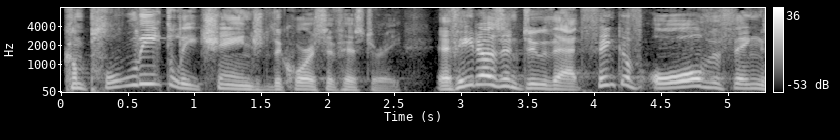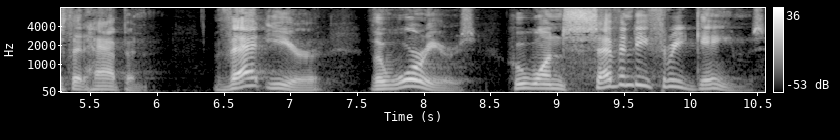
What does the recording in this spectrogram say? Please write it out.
completely changed the course of history. If he doesn't do that, think of all the things that happened. That year, the Warriors, who won 73 games,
